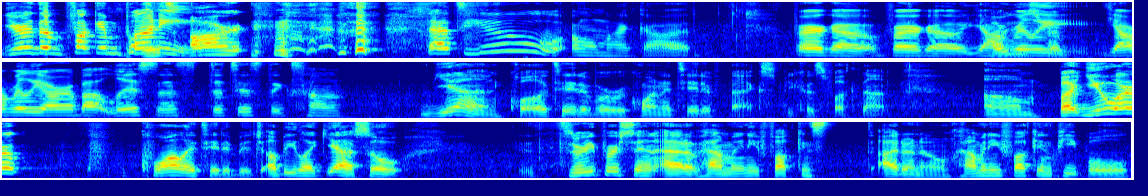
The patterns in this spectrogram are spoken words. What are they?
You're the fucking bunny. It's art. That's you. Oh my god. Virgo, Virgo, y'all Oh, really, y'all really are about lists and statistics, huh? yeah, qualitative or quantitative facts because fuck that. Um, but you are a qualitative bitch. I'll be like, yeah, so three percent out of how many fucking st- I don't know how many fucking people,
